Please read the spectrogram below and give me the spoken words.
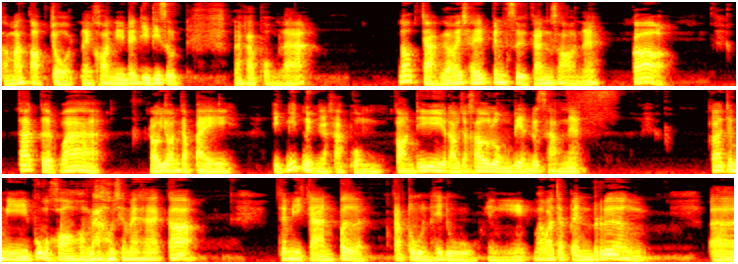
สามารถตอบโจทย์ในข้อนี้ได้ดีที่สุดนะครับผมและ นอกจากจะให้ใช้เป็นสื่อการสอนนะ ก็ถ้าเกิดว่าเราย้อนกลับไป อีกนิดหนึ่งนะครับผมก่อนที่เราจะเข้าโรงเรียนด้วยซ้ำเนี่ย ก็จะมีผู้ปกครองของเราใช่ไหมฮะก็จะมีการเปิดการ์ตูนให้ดูอย่างนี้ ไม่ว่าจะเป็นเรื่องเอ่อ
